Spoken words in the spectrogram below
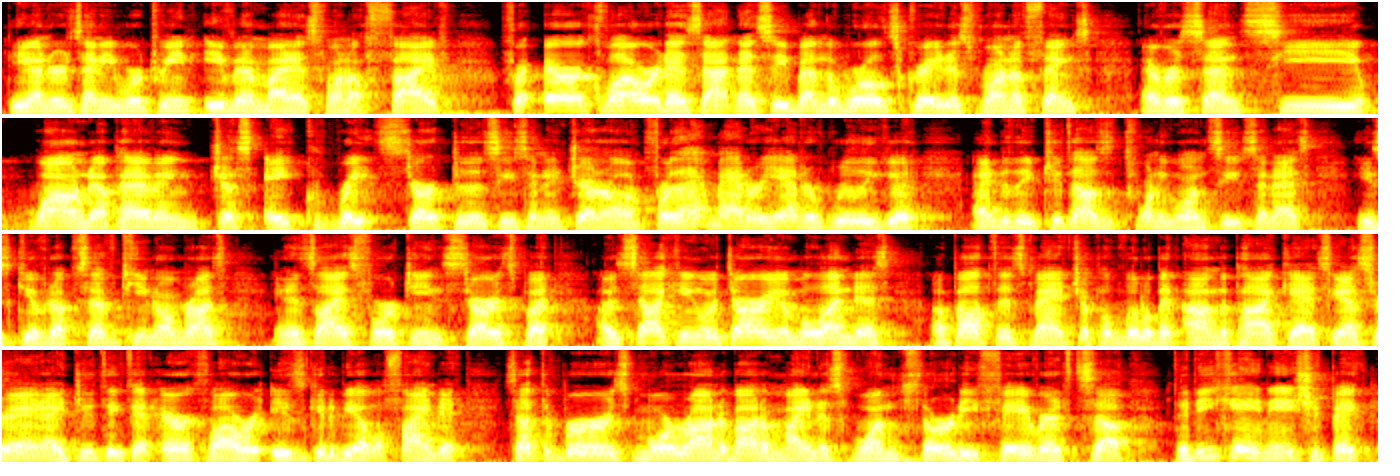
The under is anywhere between even and minus 105 for Eric Lauer, it has not necessarily been the world's greatest run of things ever since he wound up having just a great start to the season in general. And for that matter, he had a really good end of the 2021 season as he's given up 17 home runs in his last 14 starts. But I was talking with Dario Melendez about this matchup a little bit on the podcast yesterday, and I do think that Eric Lauer is going to be able to find it. Set the Brewers more around about a minus 130 favorite. So the DK Nation pick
